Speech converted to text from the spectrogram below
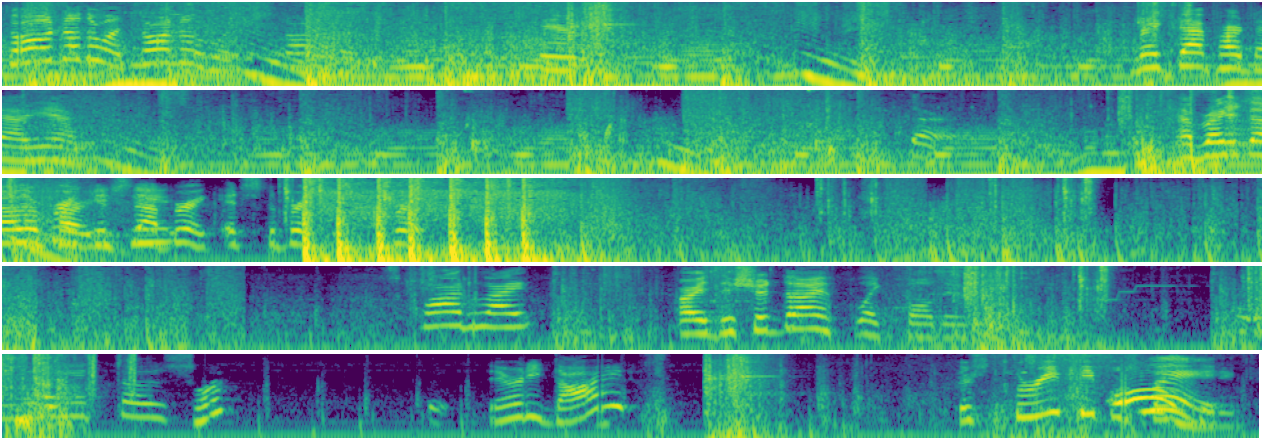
Throw another one. Throw another one. Throw another one. Can't. Break that part down, yeah. There. Now break It's the other brick. part. It's see that it? brick. It's the brick. It's the brick. Squad light. All right, they should die if like fall damage. We need those. What? They already died. There's three people Oi. spectating.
